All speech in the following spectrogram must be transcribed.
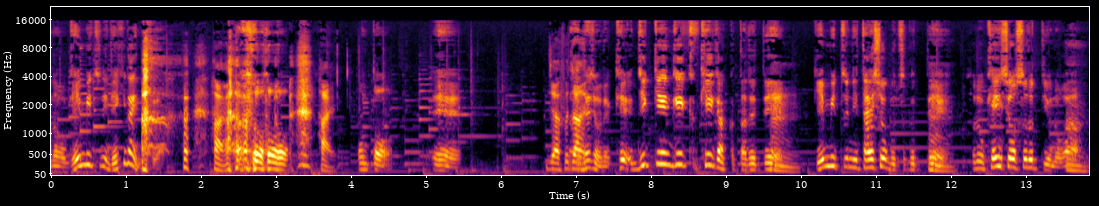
の厳密にできないんですよ。あはのいはい。本当ええ。じゃあ普段でしょうね。け実験計画計画立てて、うん。厳密に対象部作って、うん。それを検証するっていうのが、うん。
